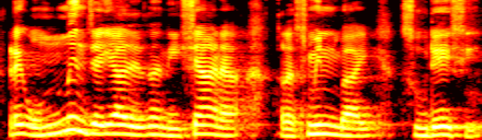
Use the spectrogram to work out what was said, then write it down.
ഇവിടെ ഒന്നും ചെയ്യാതിരുന്ന നിഷാന റസ്മിൻ ബായ് സുരേഷി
